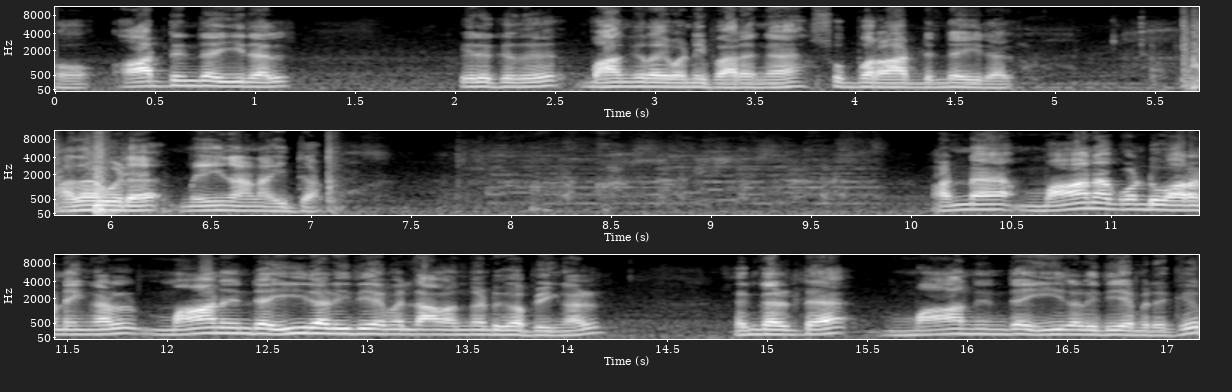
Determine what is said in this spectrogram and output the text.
ஓ ஆட்டின் ஈரல் இருக்குது. வாங்குகிற பண்ணி பாருங்கள் சூப்பர் ஆட்டின் ஈரல். அதை விட மெயினான ஐட்டம் அண்ணன் மானை கொண்டு வர நீங்கள் மானின்ற ஈரல் எல்லாம் எங்கன்னு கேட்பீங்கள்? எங்கள்கிட்ட மானின்ற ஈரல் இருக்குது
